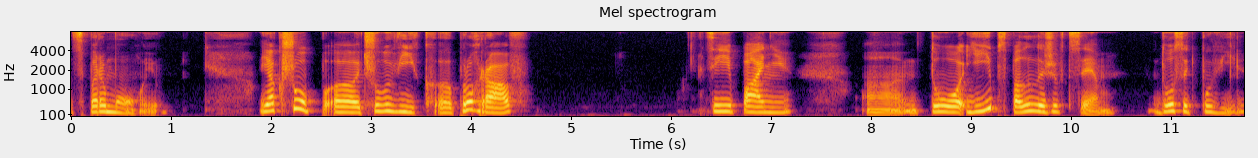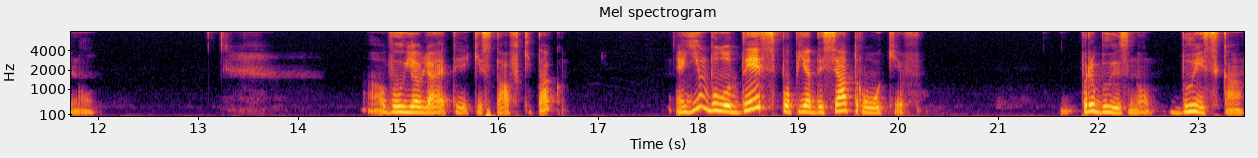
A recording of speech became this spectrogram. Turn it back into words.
з перемогою. Якщо б е, чоловік е, програв цієї пані, то її б спалили живцем досить повільно. Ви уявляєте, які ставки, так? Їм було десь по 50 років, приблизно близько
